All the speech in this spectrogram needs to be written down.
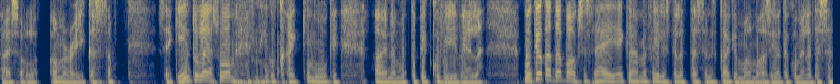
Taisi olla Amerikassa. Sekin tulee Suomeen niin kuin kaikki muukin aina, mutta pikkuviiveellä. Mutta joka tapauksessa, hei, eiköhän me fiilistellä tässä nyt kaiken maailman asioita, kun meillä tässä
